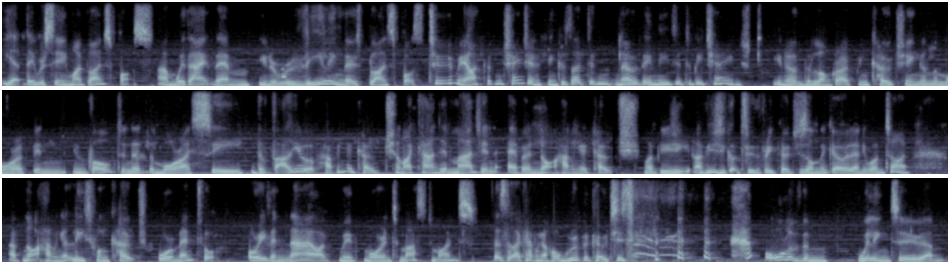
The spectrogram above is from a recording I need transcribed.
yet they were seeing my blind spots. And without them, you know, revealing those blind spots to me, I couldn't change anything because I didn't know they needed to be changed. You know, the longer I've been coaching and the more I've been involved in it, the more I see the value of having a coach. And I can't imagine ever not having a coach. I've usually, I've usually got two or three coaches on the go at any one time. Of not having at least one coach or a mentor or even now I've moved more into masterminds. That's like having a whole group of coaches, all of them willing to um,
